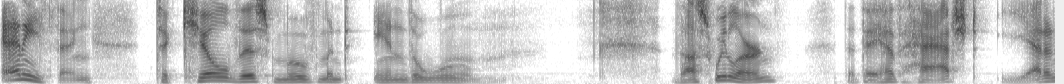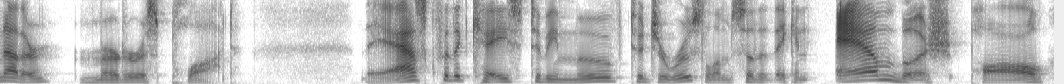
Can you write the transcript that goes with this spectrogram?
anything to kill this movement in the womb. Thus we learn that they have hatched yet another murderous plot. They ask for the case to be moved to Jerusalem so that they can ambush Paul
